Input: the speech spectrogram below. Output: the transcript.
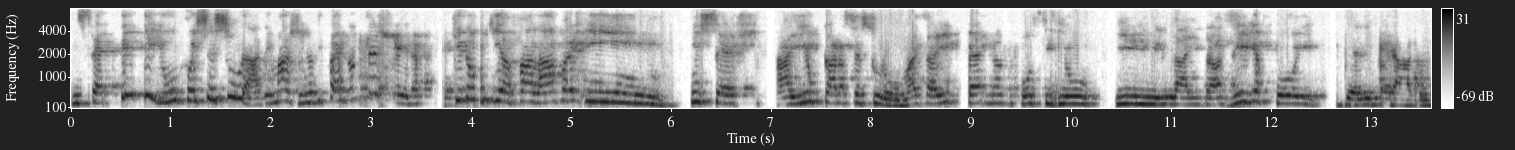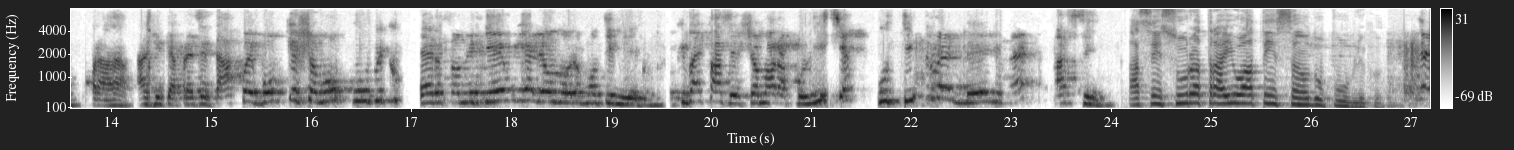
em 71 foi censurada, imagina, de Fernando Teixeira, que não tinha, falava em incesto. Aí o cara censurou, mas aí Fernando conseguiu ir lá em Brasília, foi deliberado para a gente apresentar. Foi bom porque chamou o público, era somente eu e a Leonora Montenegro. O que vai fazer? Chamar a polícia? O título é meio, né? assim. A censura atraiu a atenção do público. É,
